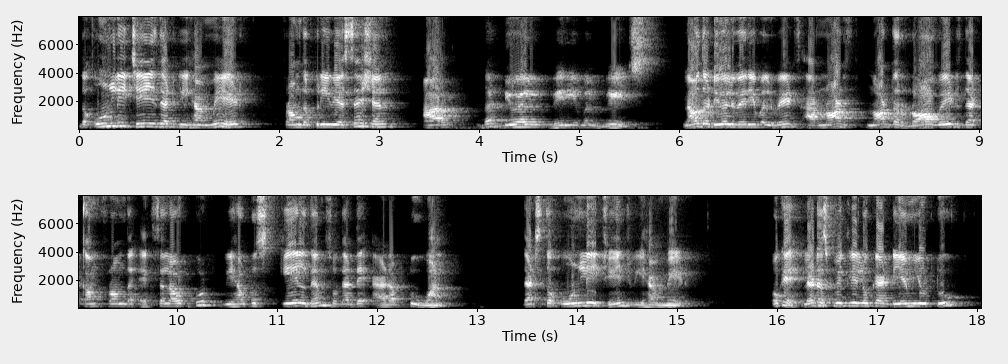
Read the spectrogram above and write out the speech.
The only change that we have made from the previous session are the dual variable weights. Now the dual variable weights are not, not the raw weights that come from the Excel output. We have to scale them so that they add up to 1. That's the only change we have made. Okay, let us quickly look at DMU2.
